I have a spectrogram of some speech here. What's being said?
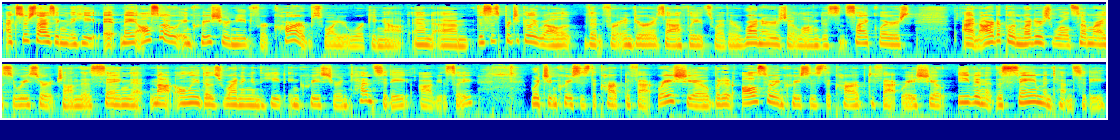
exercising in the heat it may also increase your need for carbs while you're working out, and um, this is particularly relevant for endurance athletes, whether runners or long distance cyclers. An article in Runner's World summarized the research on this, saying that not only does running in the heat increase your intensity, obviously, which increases the carb to fat ratio, but it also increases the carb to fat ratio even at the same intensity.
